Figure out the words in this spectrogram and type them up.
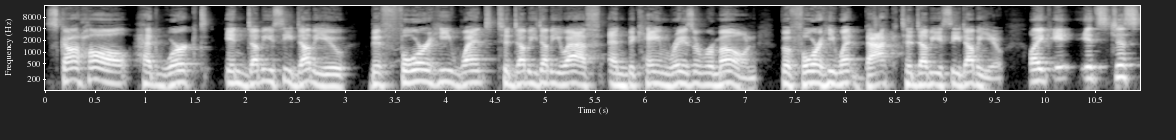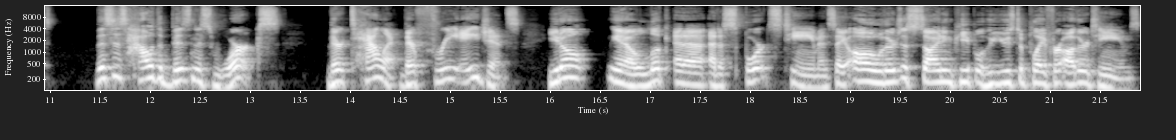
Scott Hall had worked in WCW before he went to WWF and became Razor Ramon before he went back to WCW. Like it, it's just this is how the business works. They're talent, they're free agents. You don't, you know, look at a at a sports team and say, "Oh, they're just signing people who used to play for other teams."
